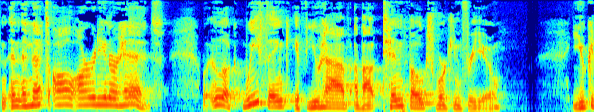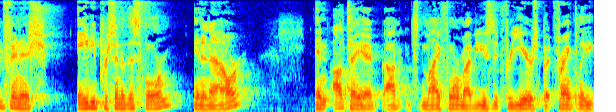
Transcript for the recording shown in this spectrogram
And, then that's all already in our heads. Look, we think if you have about 10 folks working for you, you could finish 80% of this form in an hour. And I'll tell you, it's my form. I've used it for years, but frankly,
